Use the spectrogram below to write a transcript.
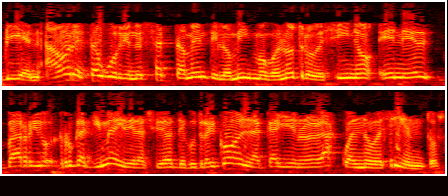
Bien, ahora está ocurriendo exactamente lo mismo con otro vecino en el barrio Rucaquimay de la ciudad de Cutralcó, en la calle Nolasco al 900.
